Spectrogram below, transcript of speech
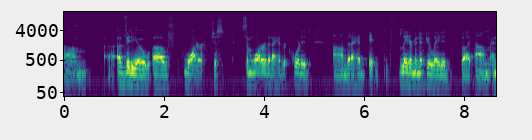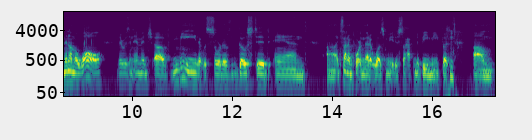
um, a video of water, just some water that I had recorded um, that I had later manipulated. But um, and then on the wall there was an image of me that was sort of ghosted, and uh, it's not important that it was me; it just so happened to be me. But um,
